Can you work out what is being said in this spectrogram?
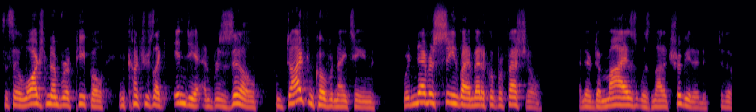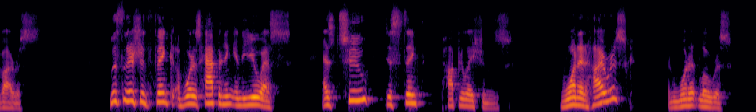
since a large number of people in countries like India and Brazil who died from COVID 19 were never seen by a medical professional and their demise was not attributed to the virus. Listeners should think of what is happening in the US as two distinct populations one at high risk and one at low risk.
